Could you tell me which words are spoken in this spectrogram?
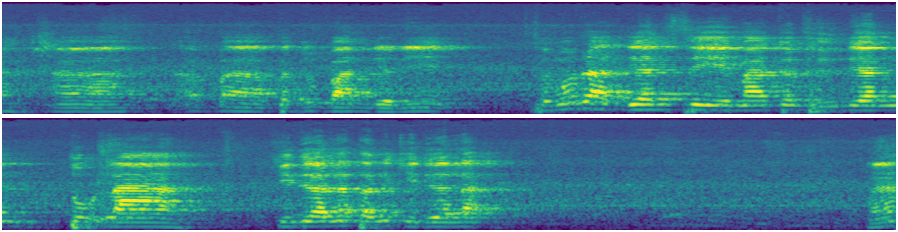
นะอ่าอ่าปัจจุบันเดี๋ยวนี้ สมมติว่าเดือนสี่มาจนถึงเดือนตุลากี่เดือนแล้วตอนนี้กี่เดือนละฮะ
